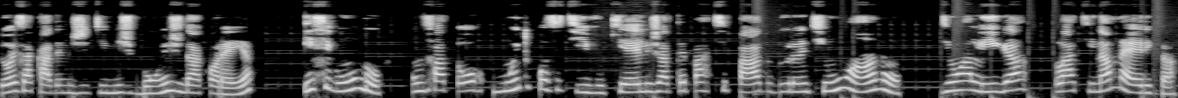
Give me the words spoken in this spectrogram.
dois academies de times bons da Coreia. E segundo, um fator muito positivo, que é ele já ter participado durante um ano de uma liga Latina-América.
